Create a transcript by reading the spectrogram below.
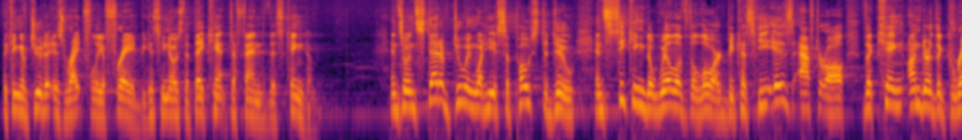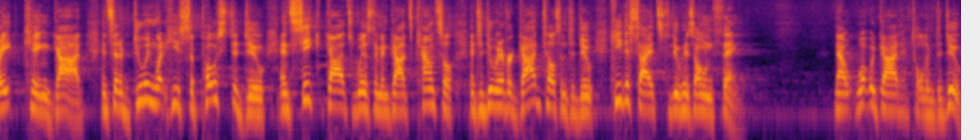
The king of Judah is rightfully afraid because he knows that they can't defend this kingdom. And so instead of doing what he is supposed to do and seeking the will of the Lord, because he is, after all, the king under the great king God, instead of doing what he's supposed to do and seek God's wisdom and God's counsel and to do whatever God tells him to do, he decides to do his own thing. Now, what would God have told him to do?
